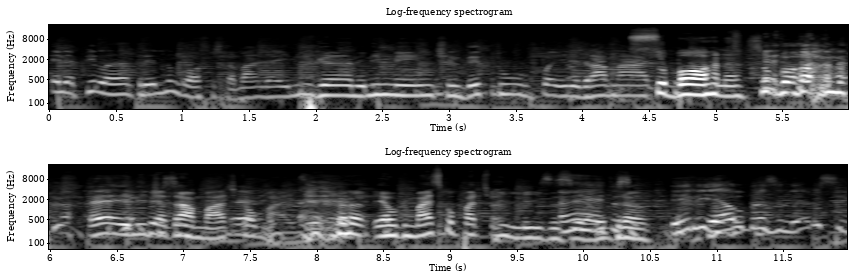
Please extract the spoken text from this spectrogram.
ele é pilantra, ele não gosta de trabalhar, ele engana, ele mente, ele deturpa, ele é dramático. Suborna. Suborna. É, ele Ele diz é dramático é, é. o mais. É, é o que mais compatibiliza, assim, É, é, o então, assim, ele é o brasileiro, assim.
